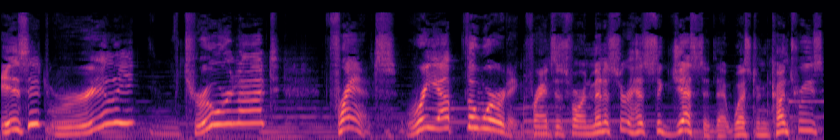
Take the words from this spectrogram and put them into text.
is it really true or not? France, re up the wording. France's foreign minister has suggested that Western countries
